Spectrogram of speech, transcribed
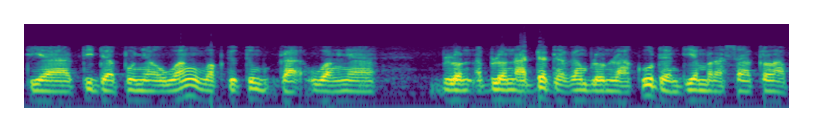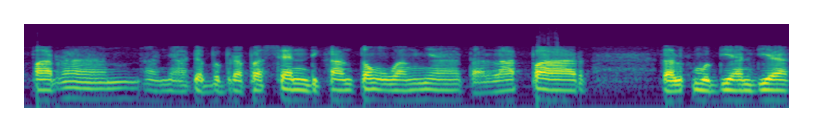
dia tidak punya uang waktu itu gak, uangnya belum belum ada dagang belum laku dan dia merasa kelaparan. Hanya ada beberapa sen di kantong uangnya tak lapar. Lalu kemudian dia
